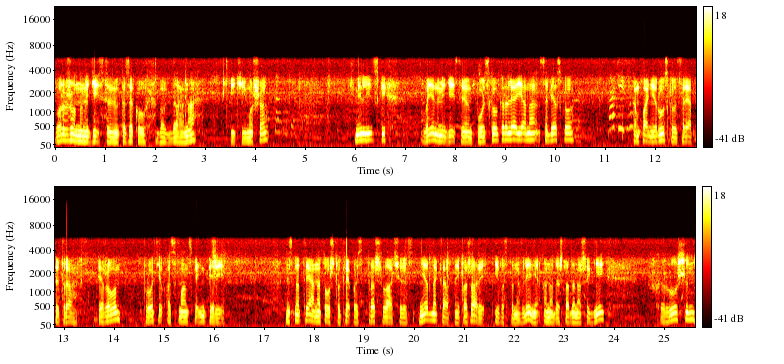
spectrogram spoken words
вооруженными действиями казаков Богдана и Тимоша, Хмельницких, военными действиями польского короля Яна Собеского, кампании русского царя Петра I против Османской империи. Несмотря на то, что крепость прошла через неоднократные пожары и восстановления, она дошла до наших дней в хорошем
